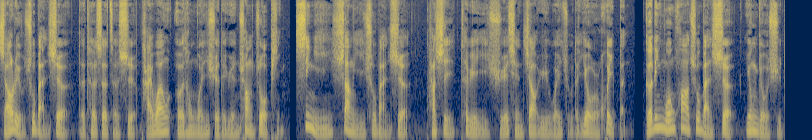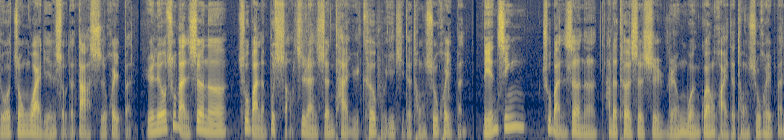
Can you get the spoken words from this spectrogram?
小柳出版社的特色则是台湾儿童文学的原创作品。信谊上谊出版社，它是特别以学前教育为主的幼儿绘本。格林文化出版社拥有许多中外联手的大师绘本。远流出版社呢，出版了不少自然生态与科普议题的童书绘本。联经出版社呢，它的特色是人文关怀的童书绘本。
